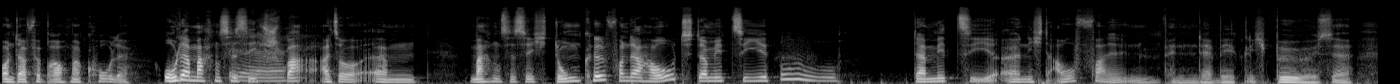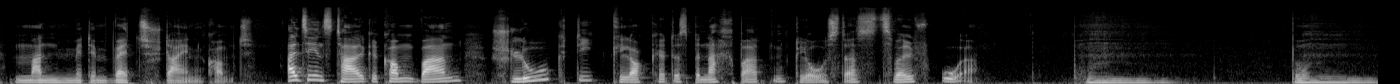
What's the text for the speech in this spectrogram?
und dafür braucht man Kohle. Oder machen sie sich Äh. schwarz, also ähm, machen sie sich dunkel von der Haut, damit sie Uh. damit sie äh, nicht auffallen, wenn der wirklich böse Mann mit dem Wetzstein kommt. Als sie ins Tal gekommen waren, schlug die Glocke des benachbarten Klosters zwölf Uhr. Bum,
